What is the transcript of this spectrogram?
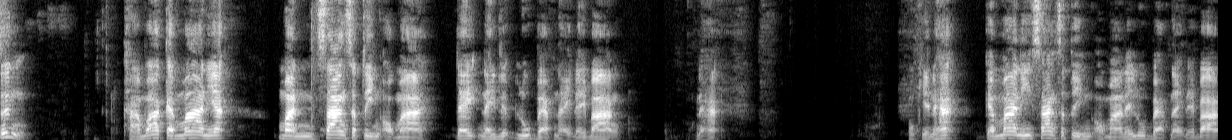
ซึ่งถามว่าแกมมาเนี้ยมันสร้างสตริงออกมาได้ในรูปแบบไหนได้บ้างนะฮะโอเคนะฮะแกมมานี้สร้างสตริงออกมาในรูปแบบไหนได้บ้าง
